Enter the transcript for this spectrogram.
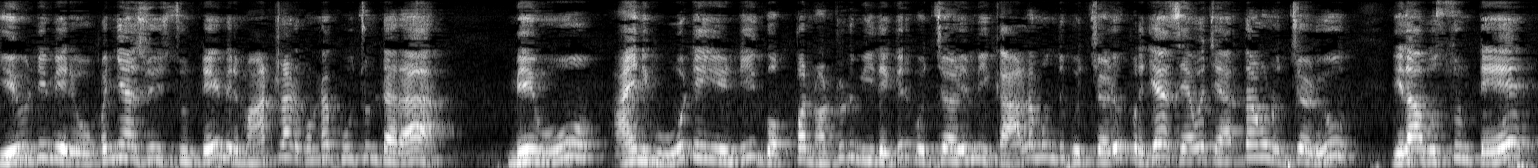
ఏమిటి మీరు ఉపన్యాసం ఇస్తుంటే మీరు మాట్లాడకుండా కూర్చుంటారా? మేము ఆయనకి ఓటేయండి గొప్ప నటుడు మీ దగ్గరికి వచ్చాడు మీ కాళ్ళ ముందుకు వచ్చాడు ప్రజాసేవ చేద్దామని వచ్చాడు. ఇలా వస్తుంటే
